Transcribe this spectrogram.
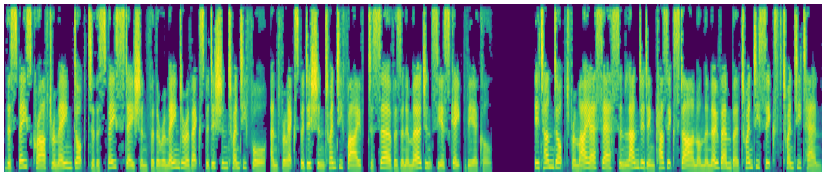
The spacecraft remained docked to the space station for the remainder of Expedition 24, and for Expedition 25, to serve as an emergency escape vehicle. It undocked from ISS and landed in Kazakhstan on November 26, 2010.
